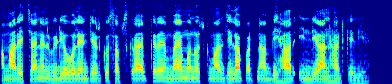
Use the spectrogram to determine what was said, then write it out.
हमारे चैनल वीडियो वॉलेंटियर को सब्सक्राइब करें। मैं मनोज कुमार, जिला पटना, बिहार, इंडिया अनहट के लिए।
